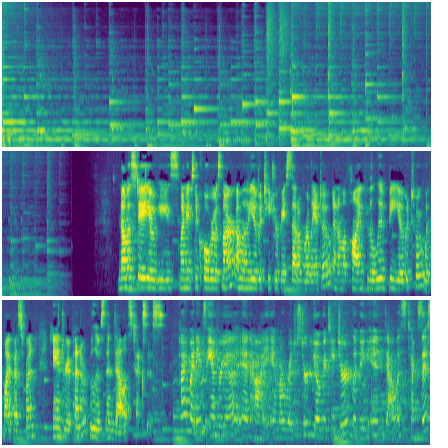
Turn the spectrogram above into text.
Thank you. Namaste yogis. My name is Nicole Rosemeyer. I'm a yoga teacher based out of Orlando and I'm applying for the Live Be Yoga Tour with my best friend Andrea Pender who lives in Dallas, Texas. Hi, my name is Andrea and I am a registered yoga teacher living in Dallas, Texas.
